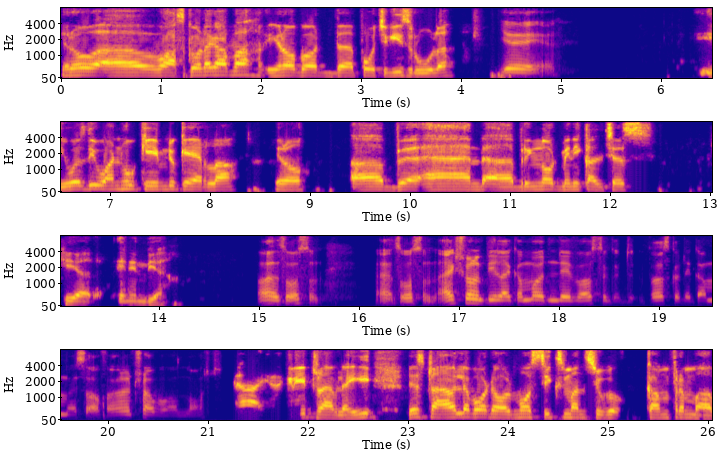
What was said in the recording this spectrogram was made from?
You know, uh, Vasco da Gama. You know about the Portuguese ruler. Yeah, yeah, yeah. He was the one who came to Kerala. You know, uh, and uh, bring out many cultures here in India. Oh, that's awesome. That's awesome. I actually want to be like a modern day Vasco, Vasco da Gama myself. I want to travel a lot. Yeah, he's a great traveler. He just traveled about almost six months to go, come from uh,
